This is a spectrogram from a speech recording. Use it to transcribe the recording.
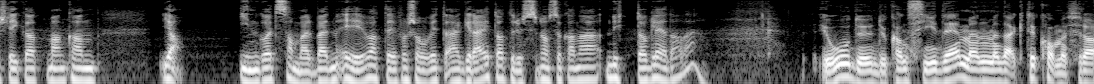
slik at man kan ja, inngå et samarbeid med EU, at det for så vidt er greit, og at russerne også kan ha nytte og glede av det? Jo, du, du kan si det, men, men, det er ikke til å komme fra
